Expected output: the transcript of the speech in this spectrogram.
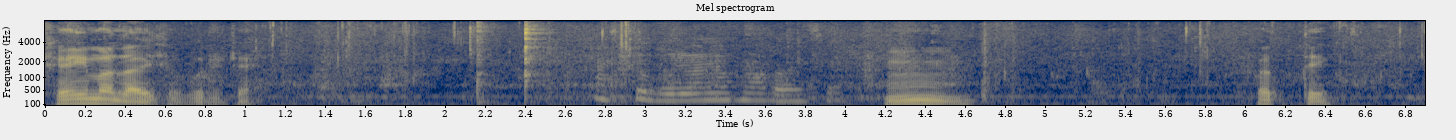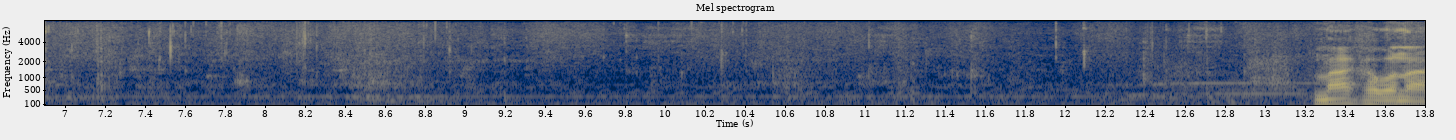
সেই মজা হয়েছে বুড়িটা হুম। সত্যি। মা খাব না?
